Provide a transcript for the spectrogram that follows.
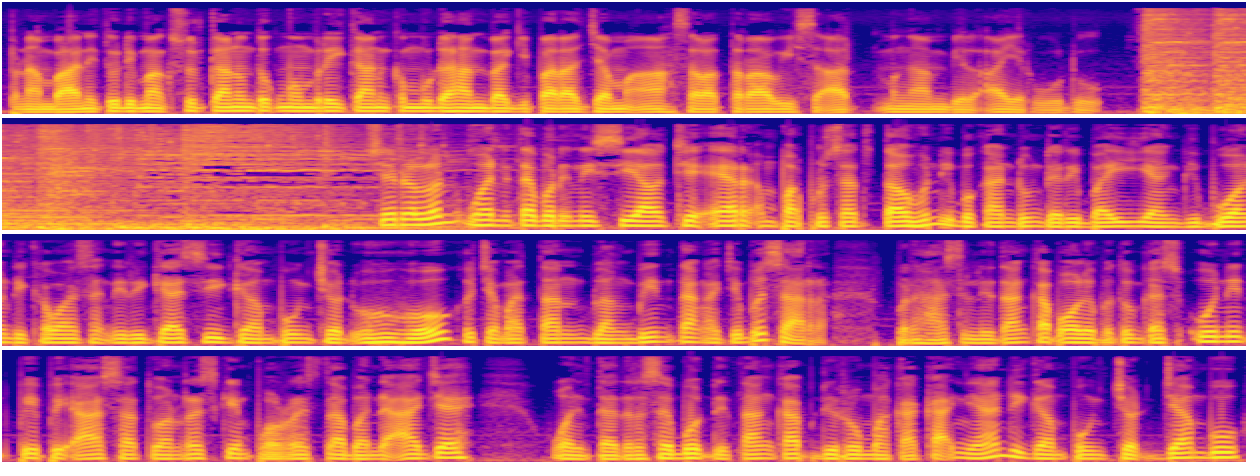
Penambahan itu dimaksudkan untuk memberikan kemudahan bagi para jamaah salat tarawih saat mengambil air wudhu. Sherelon, wanita berinisial CR 41 tahun, ibu kandung dari bayi yang dibuang di kawasan irigasi Gampung Cod Uhuho, Kecamatan Blang Bintang, Aceh Besar, berhasil ditangkap oleh petugas unit PPA Satuan Reskim Polresta Banda Aceh. Wanita tersebut ditangkap di rumah kakaknya di Gampung Cod Jambu,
